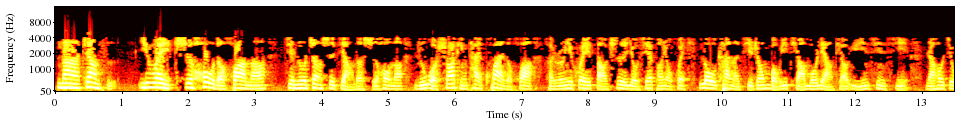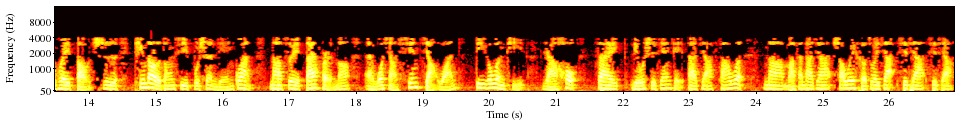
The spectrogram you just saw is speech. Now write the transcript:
那这样子，因为之后的话呢。进入正式讲的时候呢，如果刷屏太快的话，很容易会导致有些朋友会漏看了其中某一条、某两条语音信息，然后就会导致听到的东西不是很连贯。那所以待会儿呢，哎，我想先讲完第一个问题，然后再留时间给大家发问。那麻烦大家稍微合作一下，谢谢啊，谢谢啊。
